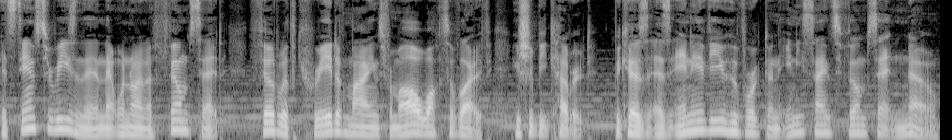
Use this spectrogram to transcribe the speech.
It stands to reason then that when on a film set filled with creative minds from all walks of life, you should be covered. Because as any of you who've worked on any science film set know,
